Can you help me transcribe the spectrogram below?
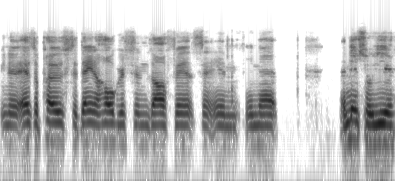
you know, as opposed to Dana Holgorsen's offense in in that initial year.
